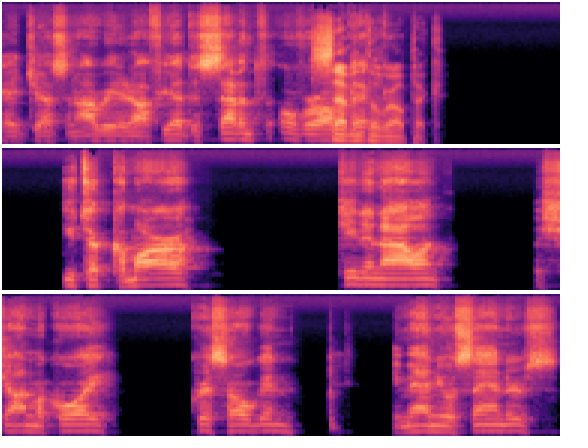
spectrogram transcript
Okay, Justin, I'll read it off. You had the seventh overall. seventh pick. overall pick. You took Kamara, Keenan Allen, Sean McCoy, Chris Hogan, Emmanuel Sanders,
